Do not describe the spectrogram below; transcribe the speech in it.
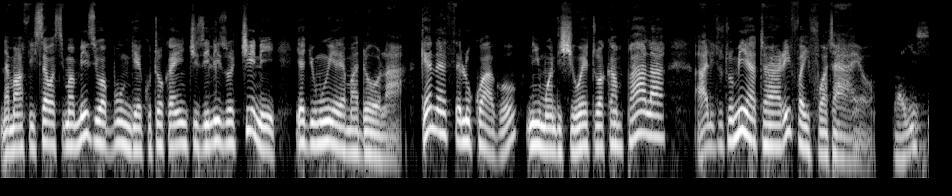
na maafisa wasimamizi wa bunge kutoka nchi zilizo chini ya Jumuiya ya Madola. Kenneth Lukwago ni mwandishi wetu wa Kampala, alitutumia taarifa ifuatayo. Rais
